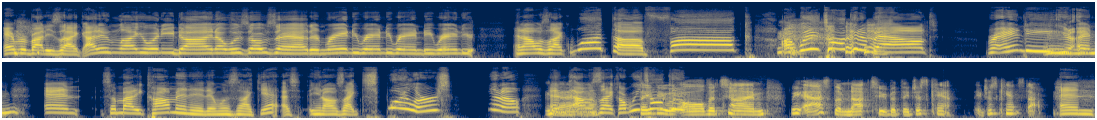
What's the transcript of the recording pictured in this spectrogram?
everybody's like i didn't like it when he died. I was so sad. And randy randy randy randy. And i was like what the fuck are we talking about? Randy you know, and Mhm. and somebody commented and was like yes. You know i was like spoilers you know and i was like are we they talking do it all the time. We ask them not to, but they just can't. They just can't stop. and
